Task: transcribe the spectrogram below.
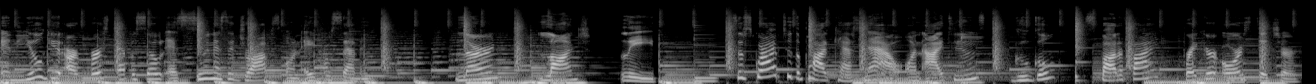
and you'll get our first episode as soon as it drops on April 7th. Learn, launch, lead. Subscribe to the podcast now on iTunes, Google, Spotify, Breaker, or Stitcher.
